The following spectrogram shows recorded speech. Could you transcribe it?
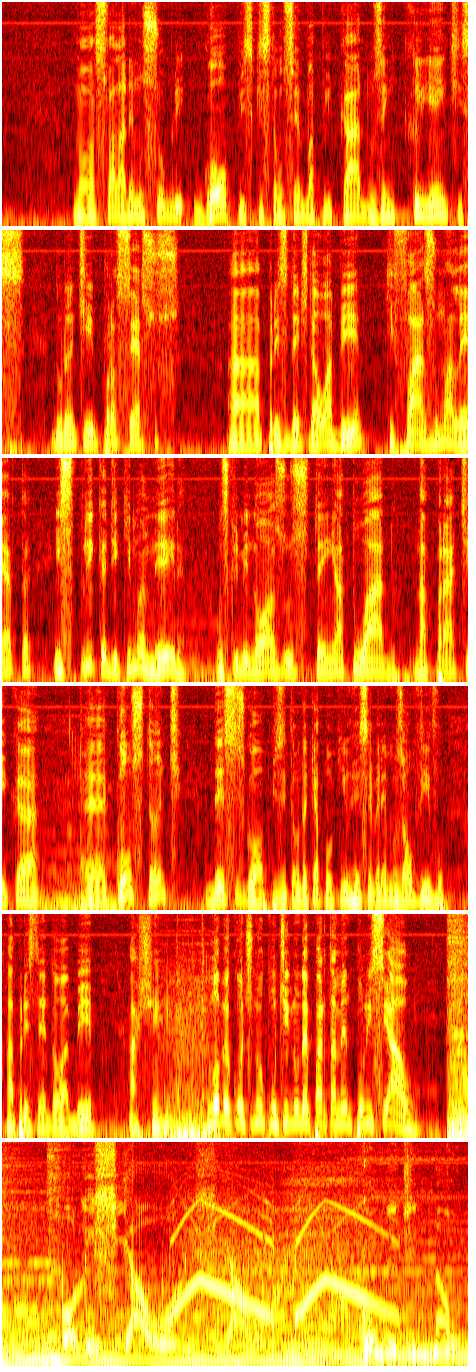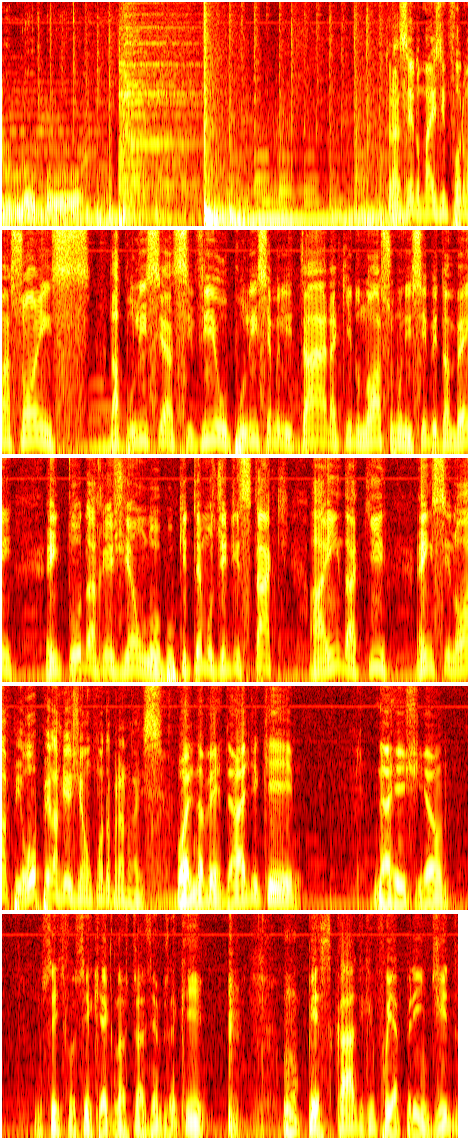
nós falaremos sobre golpes que estão sendo aplicados em clientes durante processos. A presidente da OAB, que faz um alerta, explica de que maneira os criminosos têm atuado na prática é, constante desses golpes. Então daqui a pouquinho receberemos ao vivo a presidente da OAB, a Xênia. Lobo, eu continuo contigo no departamento policial. Policial. Policial. Com Edinaldo Lobo. Trazendo mais informações da Polícia Civil, Polícia Militar aqui do nosso município e também em toda a região, Lobo. O que temos de destaque ainda aqui em Sinop ou pela região? Conta para nós. Olha, na verdade que na região, não sei se você quer que nós trazemos aqui um pescado que foi apreendido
